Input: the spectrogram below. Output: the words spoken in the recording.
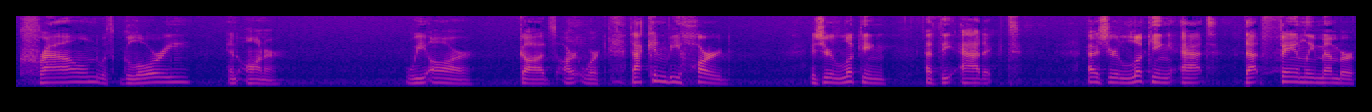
crowned with glory and honor. We are God's artwork. That can be hard as you're looking at the addict, as you're looking at that family member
